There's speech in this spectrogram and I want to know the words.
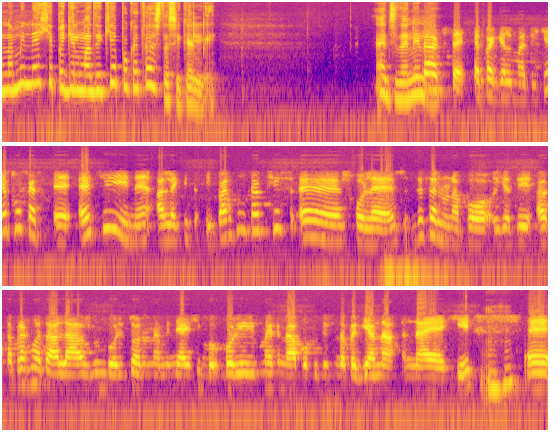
να μην έχει επαγγελματική αποκατάσταση καλή. Έτσι δεν είναι; Κοιτάξτε, επαγγελματική αποκατάσταση. Ε, έτσι είναι, αλλά υπάρχουν κάποιες ε, σχολές, δεν θέλω να πω γιατί τα πράγματα αλλάζουν. Μπορεί τώρα να μην έχει, μπορεί μέχρι να αποφυτίσουν τα παιδιά να, να εχει Ε,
